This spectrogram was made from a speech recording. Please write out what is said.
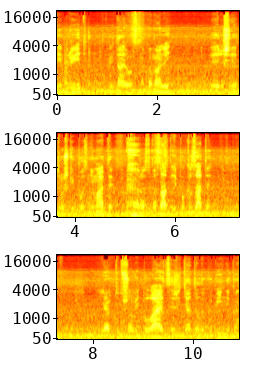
Всім привіт! Вітаю вас на каналі. Вирішив я трошки познімати, розказати і показати, як тут що відбувається, життя далекобійника.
